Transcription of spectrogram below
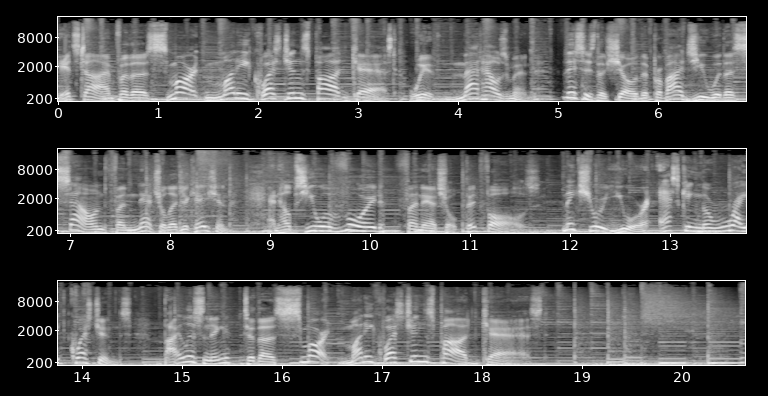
It's time for the Smart Money Questions Podcast with Matt Hausman. This is the show that provides you with a sound financial education and helps you avoid financial pitfalls. Make sure you are asking the right questions by listening to the Smart Money Questions Podcast.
